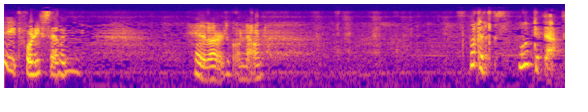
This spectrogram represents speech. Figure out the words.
847. Hey, the battery's going down. Look at this. Look at that.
